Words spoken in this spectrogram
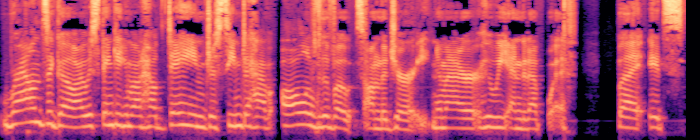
rounds ago, I was thinking about how Dane just seemed to have all of the votes on the jury, no matter who he ended up with. But it's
